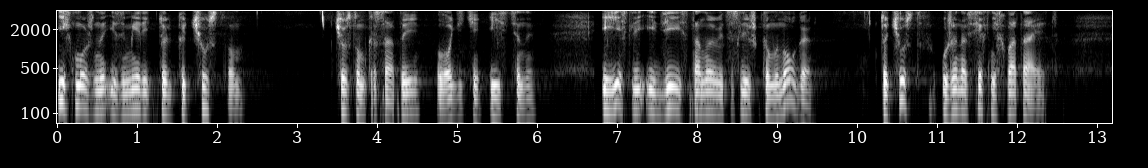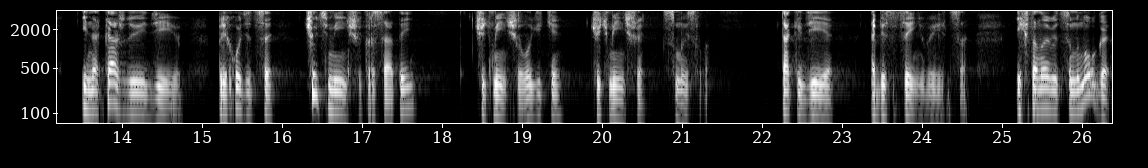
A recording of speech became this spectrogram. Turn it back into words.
Их можно измерить только чувством, чувством красоты, логики, истины. И если идей становится слишком много, то чувств уже на всех не хватает. И на каждую идею приходится чуть меньше красоты – чуть меньше логики, чуть меньше смысла. Так идея обесценивается. Их становится много,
